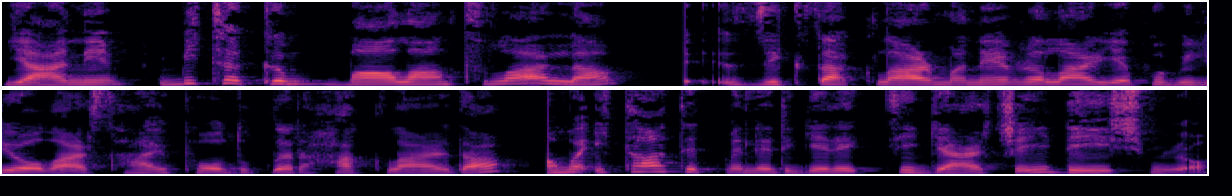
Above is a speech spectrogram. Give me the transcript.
Yani bir takım bağlantılarla zikzaklar, manevralar yapabiliyorlar sahip oldukları haklarda ama itaat etmeleri gerektiği gerçeği değişmiyor.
